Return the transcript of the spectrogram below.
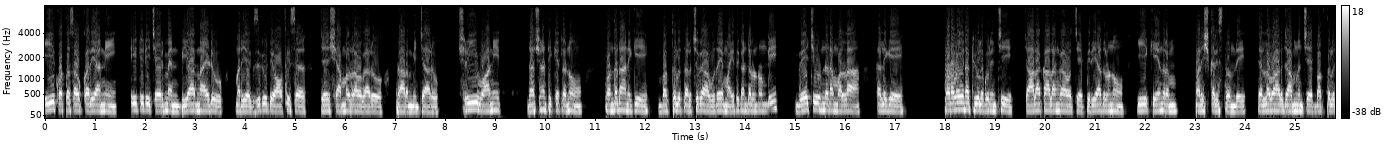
ఈ కొత్త సౌకర్యాన్ని టీటీడీ చైర్మన్ బీఆర్ నాయుడు మరియు ఎగ్జిక్యూటివ్ ఆఫీసర్ జె శ్యామలరావు గారు ప్రారంభించారు. శ్రీవాణి దర్శన టికెట్లను పొందడానికి భక్తులు తరచుగా ఉదయం ఐదు గంటల నుండి వేచి ఉండడం వల్ల కలిగే పొడవైన క్యూల గురించి చాలా కాలంగా వచ్చే ఫిర్యాదులను ఈ కేంద్రం పరిష్కరిస్తుంది. తెల్లవారుజాము నుంచే భక్తులు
